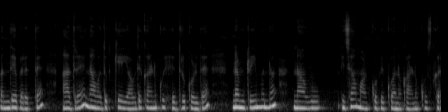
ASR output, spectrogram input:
ಬಂದೇ ಬರುತ್ತೆ. ಆದರೆ ನಾವು ಅದಕ್ಕೆ ಯಾವುದೇ ಕಾರಣಕ್ಕೂ ಹೆದರ್ಕೊಳ್ದೆ ನಮ್ಮ ಡ್ರೀಮನ್ನು ನಾವು ನಿಜ ಮಾಡ್ಕೋಬೇಕು ಅನ್ನೋ ಕಾರಣಕ್ಕೋಸ್ಕರ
